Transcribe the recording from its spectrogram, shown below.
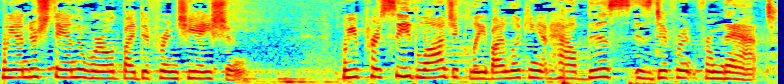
We understand the world by differentiation. We proceed logically by looking at how this is different from that.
